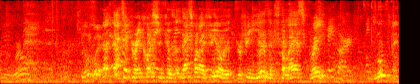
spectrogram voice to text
in the world? That, that's a great question because that's what I feel that graffiti is. It's the last great movement,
